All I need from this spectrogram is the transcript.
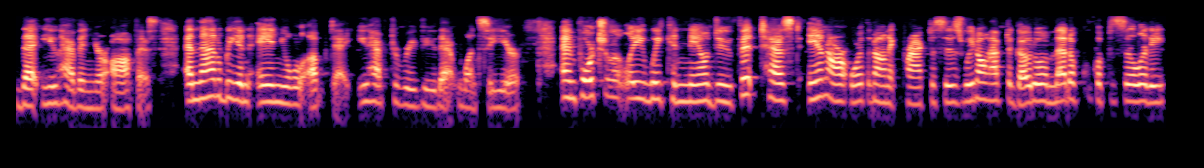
that you have in your office. And that'll be an annual update. You have to review that once a year. And fortunately, we can now do fit test in our orthodontic practices. We don't have to go to a medical facility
